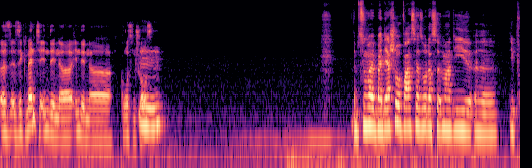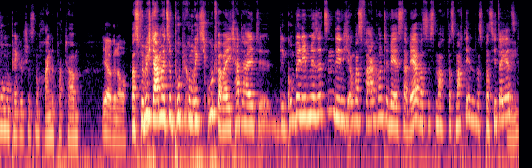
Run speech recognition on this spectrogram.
äh, äh, Se- Segmente in den, äh, in den äh, großen Shows. Mhm. Beziehungsweise bei der Show war es ja so, dass sie immer die, äh, die Promo-Packages noch reingepackt haben. Ja, genau. Was für mich damals im Publikum richtig gut war, weil ich hatte halt äh, den Kumpel neben mir sitzen, den ich irgendwas fragen konnte, wer ist da wer, was ist macht, was macht den, was passiert da jetzt? Mhm.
